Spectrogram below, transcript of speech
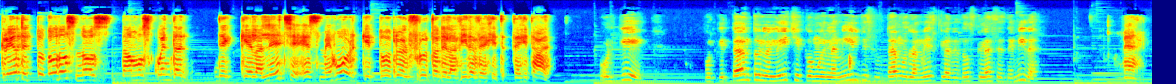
Creo que todos nos damos cuenta de que la leche es mejor que todo el fruto de la vida veget- vegetal. ¿Por qué? Porque tanto en la leche como en la miel disfrutamos la mezcla de dos clases de vida. Amén.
